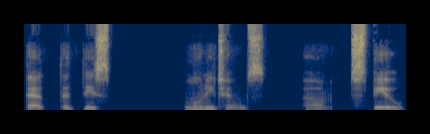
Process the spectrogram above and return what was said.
that that these Looney Tunes um, spew,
